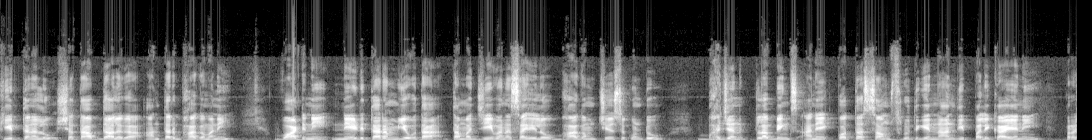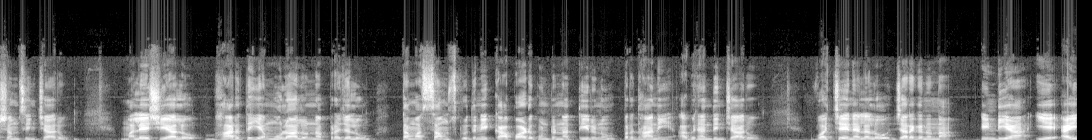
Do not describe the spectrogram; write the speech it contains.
కీర్తనలు శతాబ్దాలుగా అంతర్భాగమని వాటిని నేటి తరం యువత తమ జీవన శైలిలో భాగం చేసుకుంటూ భజన్ క్లబ్బింగ్స్ అనే కొత్త సంస్కృతికి నాంది పలికాయని ప్రశంసించారు. మలేషియాలో భారతీయ మూలాలున్న ప్రజలు తమ సంస్కృతిని కాపాడుకుంటున్న తీరును ప్రధాని అభినందించారు. వచ్చే నెలలో జరగనున్న ఇండియా ఏఐ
